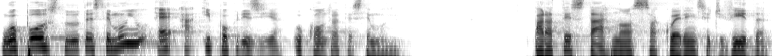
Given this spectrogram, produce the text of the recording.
O oposto do testemunho é a hipocrisia, o contra-testemunho. Para testar nossa coerência de vida,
